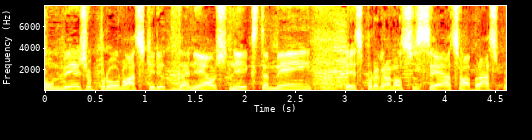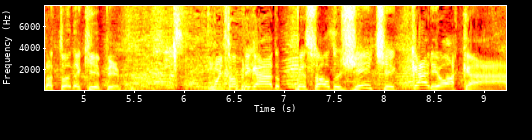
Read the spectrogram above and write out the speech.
Um beijo para o nosso querido Daniel Schnicks também. Esse programa é um sucesso. Um abraço para toda a equipe. Muito obrigado, pessoal do Gente Carioca.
